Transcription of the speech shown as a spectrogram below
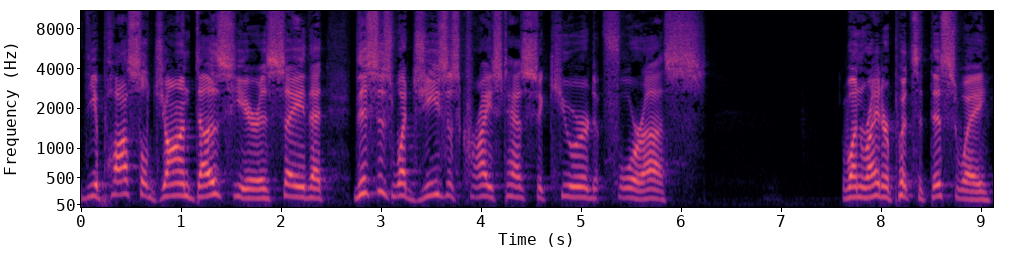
the Apostle John does here is say that this is what Jesus Christ has secured for us. One writer puts it this way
